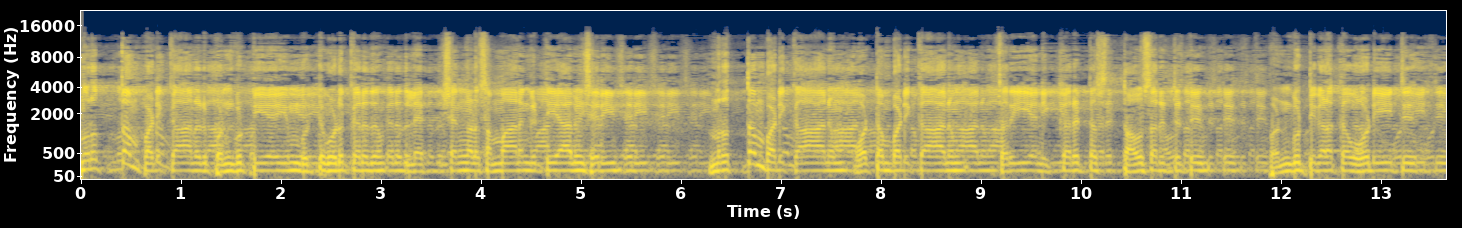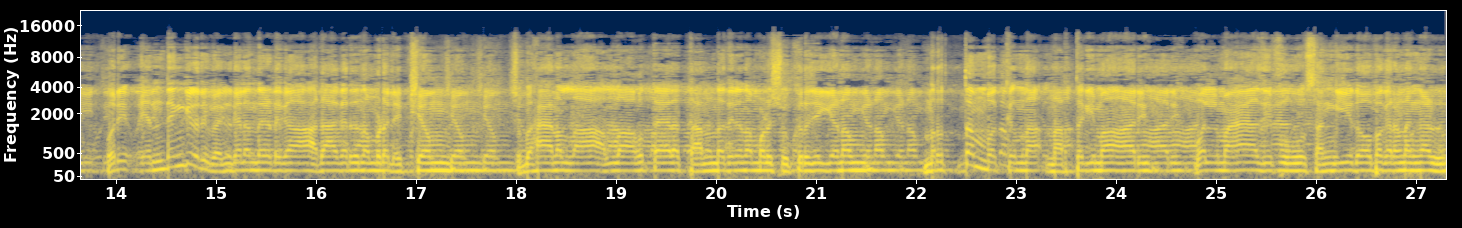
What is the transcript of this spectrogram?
നൃത്തം പഠിക്കാൻ ഒരു പെൺകുട്ടിയെയും വിട്ടുകൊടുക്കരുത്. ലക്ഷങ്ങൾ സമ്മാനം കിട്ടിയാലും ശരി. നൃത്തം പഠിക്കാനും ഓട്ടം പഠിക്കാനും ചെറിയ നിക്കറിട്ട് ട്രൗസർ ഇട്ടിട്ട് പെൺകുട്ടികളൊക്കെ ഓടിയിട്ട് ഒരു എന്തെങ്കിലും ഒരു വെങ്കലം നേടുക അതാകരുത് നമ്മുടെ ലക്ഷ്യം. സുബാനല്ല അള്ളാഹുത്തേല തന്നതിന് നമ്മൾ ശുക്ർ ചെയ്യണം. നൃത്തം വെക്കുന്ന നർത്തകിമാര് സംഗീതോപകരണങ്ങൾ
